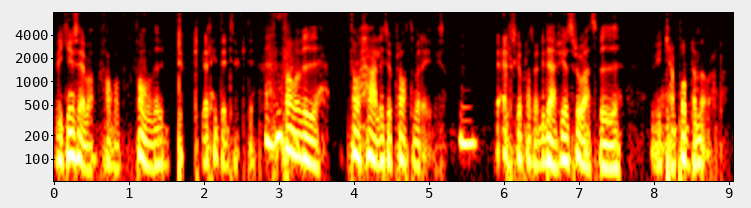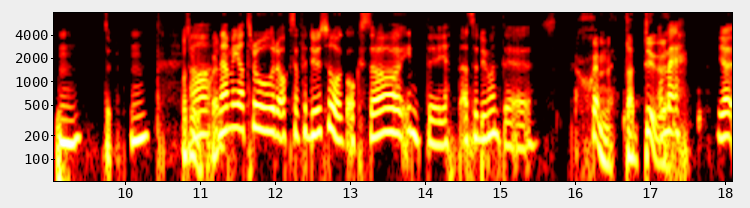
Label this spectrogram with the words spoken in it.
vi kan ju säga bara, fan vad, fan vad vi är duktiga, eller inte duktiga, fan vad vi, fan vad härligt att prata med dig liksom. Mm. Jag älskar att prata med dig, det är därför jag tror att vi, vi kan podda med varandra. Mm. Typ. Mm. Vad tror Ja, du själv? nej men jag tror också, för du såg också inte jätte, alltså du var inte... Skämtar du? Ja, Men, jag,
